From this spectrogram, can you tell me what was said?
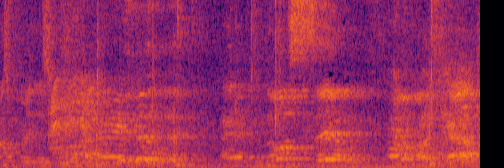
Eu for this one. I have no sale. Oh my god.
